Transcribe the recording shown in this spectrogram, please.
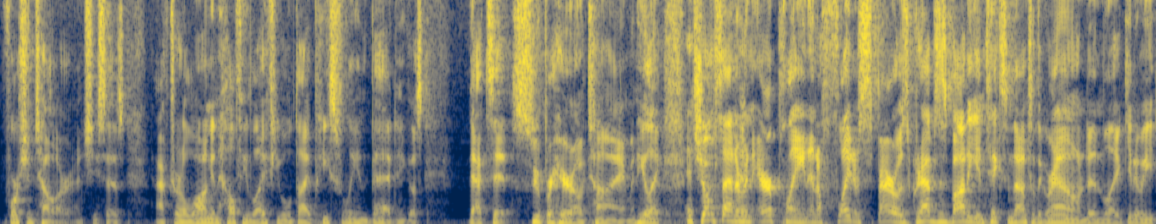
fortune teller, and she says, "After a long and healthy life, you will die peacefully in bed." And he goes. That's it, superhero time. And he like jumps out of an airplane and a flight of sparrows grabs his body and takes him down to the ground. And like, you know, he,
